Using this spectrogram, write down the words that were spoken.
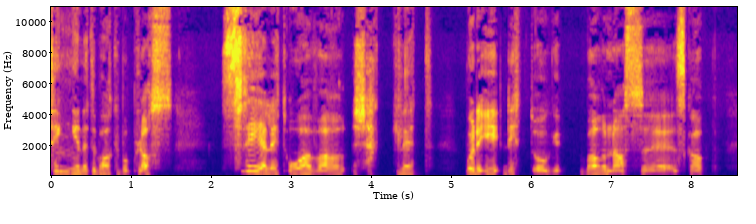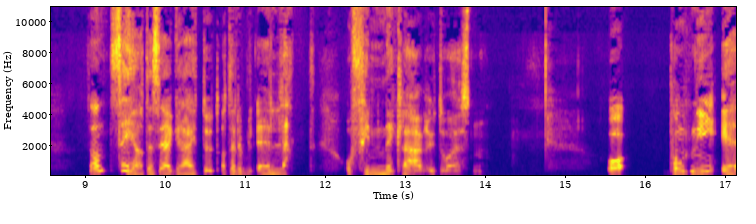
tingene tilbake på plass. Se litt over, sjekk litt, både i ditt og barnas uh, skap. Sant? Se at det ser greit ut, at det er lett å finne klær utover høsten. Og punkt ni er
